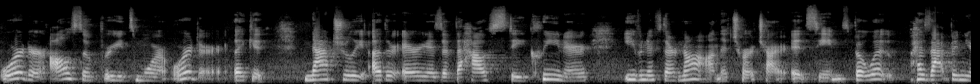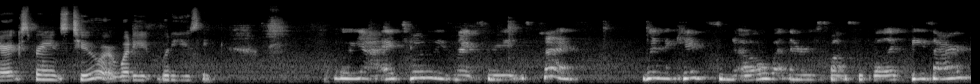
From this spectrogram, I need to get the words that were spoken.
order also breeds more order like it naturally other areas of the house stay cleaner even if they're not on the chore chart it seems but what has that been your experience too or what do you what do you think well yeah it totally is my experience plus when the kids know what their responsibilities are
